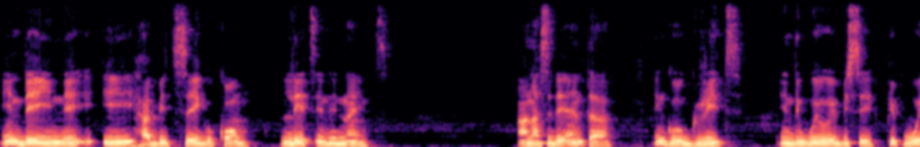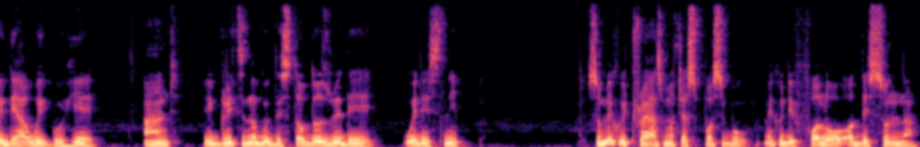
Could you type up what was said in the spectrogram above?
In dey e e habit say e go come late in the night and as e dey enter im go greet in the way we be say people where they are, we go here, and a great no go disturb those where they where they sleep. So make we try as much as possible make we follow all the sunnah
